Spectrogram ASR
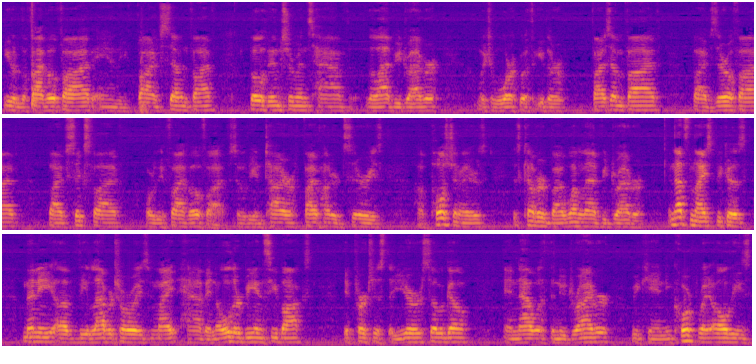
Either the 505 and the 575, both instruments have the LabVIEW driver which will work with either 575, 505, 565, or the 505. So the entire 500 series of pulse generators is covered by one LabVIEW driver. And that's nice because many of the laboratories might have an older BNC box they purchased a year or so ago. And now with the new driver, we can incorporate all these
